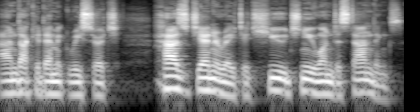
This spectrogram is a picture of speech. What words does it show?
and academic research has generated huge new understandings.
